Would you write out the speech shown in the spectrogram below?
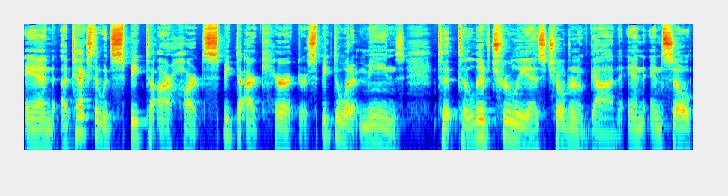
and a text that would speak to our hearts, speak to our character, speak to what it means to, to live truly as children of God. And, and so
